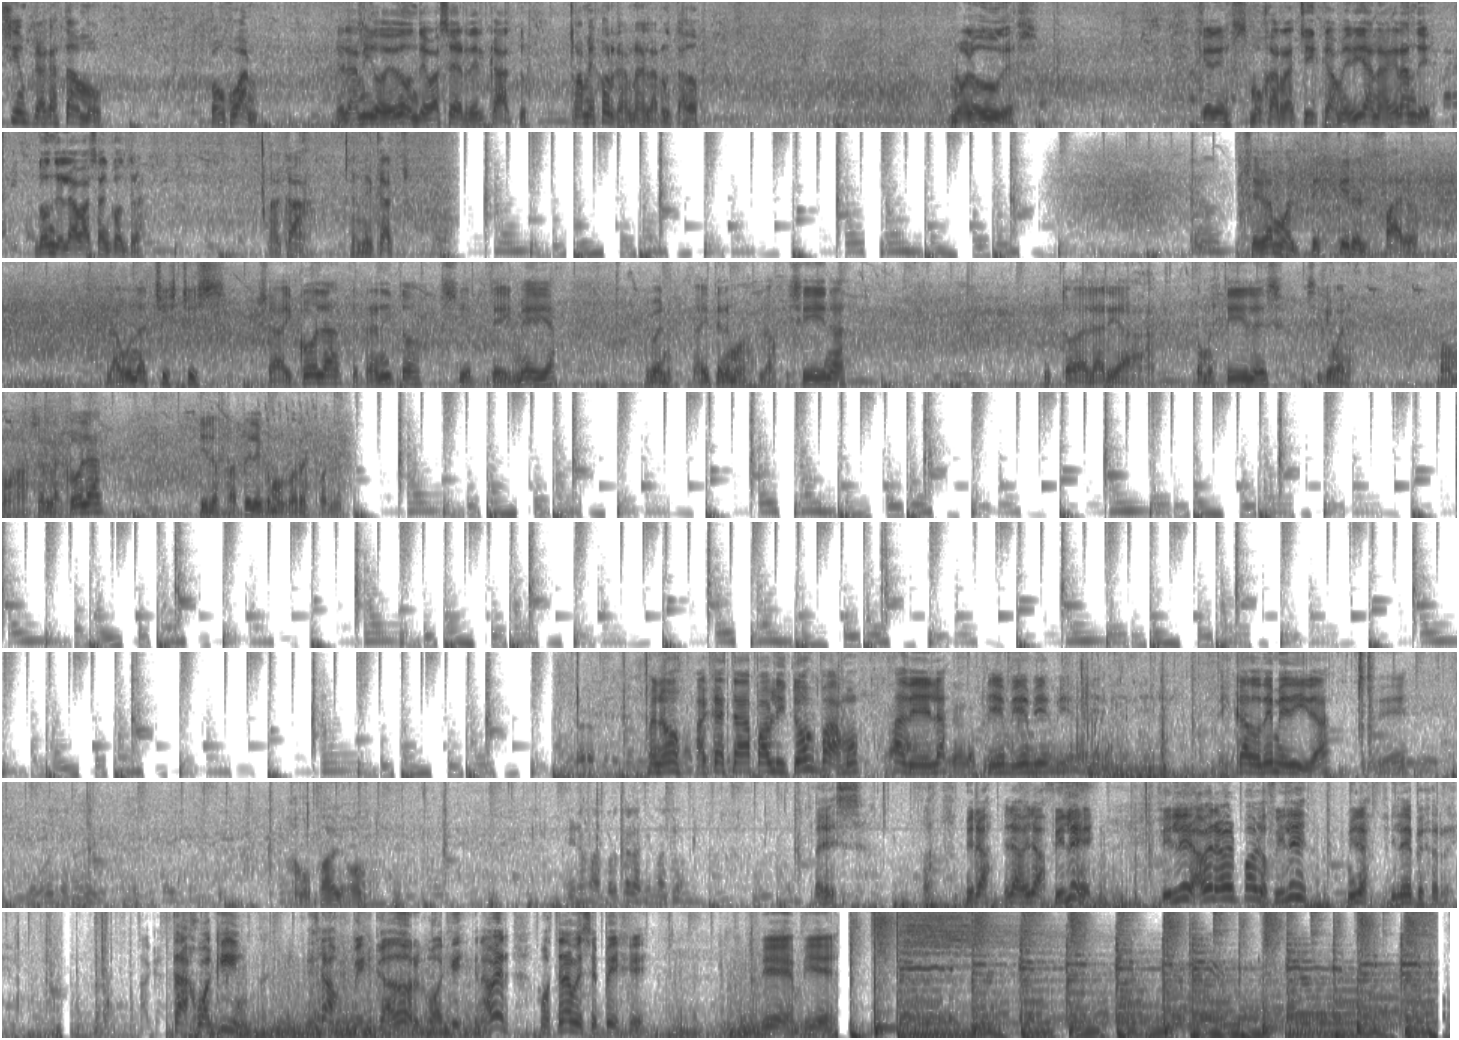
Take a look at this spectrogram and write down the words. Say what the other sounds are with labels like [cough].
Siempre, acá estamos con Juan, el amigo de dónde va a ser, del Catu. A mejor carnal la ruta 2. No lo dudes. ¿Querés mojarra chica, mediana, grande? ¿Dónde la vas a encontrar? Acá, en el Catu. Llegamos al pesquero El Faro. Laguna Chis Chis. Ya hay cola, tempranito, siete y media. Y bueno, ahí tenemos la oficina y toda el área comestibles. Así que bueno, vamos a hacer la cola y los papeles como corresponde. Bueno, acá está Pablito, vamos, Adela. Bien, bien, bien, bien, bien, bien, bien. Pescado de medida. Bien. Vamos, Pablo, vamos. Ahí nomás, cortá la filmación. Es. Ah, mirá, mirá, mirá, filé. Filé, a ver, a ver, Pablo, filé. Mirá, filé de pejerrey. Acá está Joaquín, gran pescador, Joaquín. A ver, mostrame ese peje. Bien, bien.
